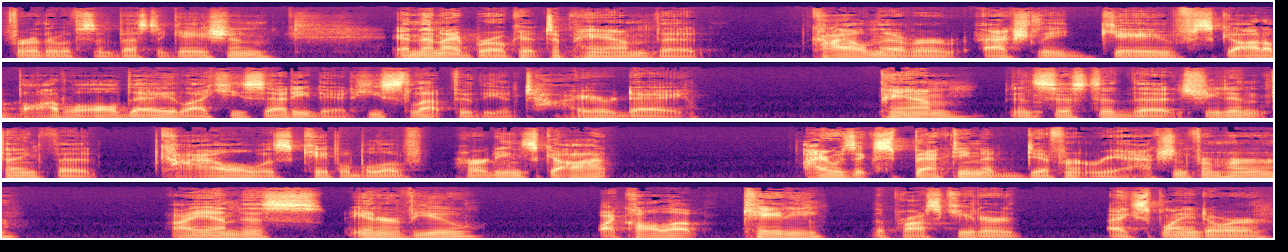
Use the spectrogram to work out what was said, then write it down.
further with his investigation. And then I broke it to Pam that Kyle never actually gave Scott a bottle all day like he said he did. He slept through the entire day. Pam insisted that she didn't think that Kyle was capable of hurting Scott. I was expecting a different reaction from her. I end this interview. I call up Katie, the prosecutor. I explain to her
